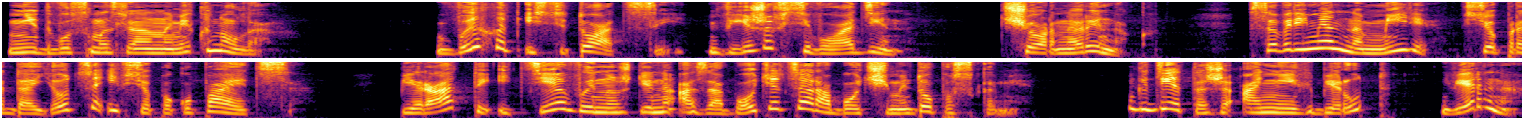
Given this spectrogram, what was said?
Недвусмысленно намекнула. Выход из ситуации вижу всего один. Черный рынок. В современном мире все продается и все покупается. Пираты и те вынуждены озаботиться рабочими допусками. Где-то же они их берут, верно?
